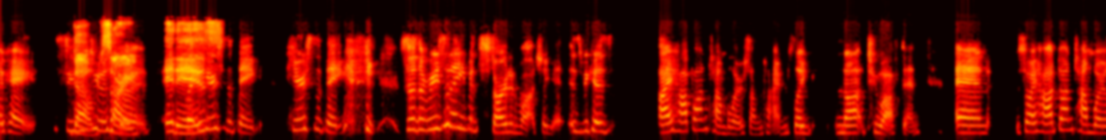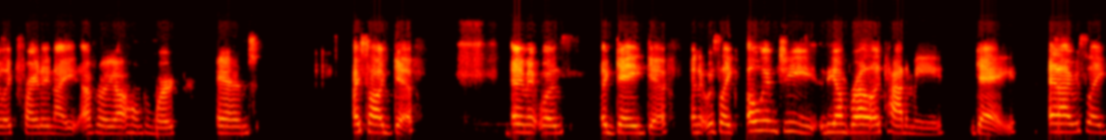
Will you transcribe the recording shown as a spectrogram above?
Okay, season Go, two is sorry. good. It But here's the thing. Here's the thing. so the reason I even started watching it is because I hop on Tumblr sometimes, like not too often. And so I hopped on Tumblr like Friday night after I got home from work and I saw a GIF and it was a gay GIF and it was like, OMG, the Umbrella Academy gay. And I was like,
